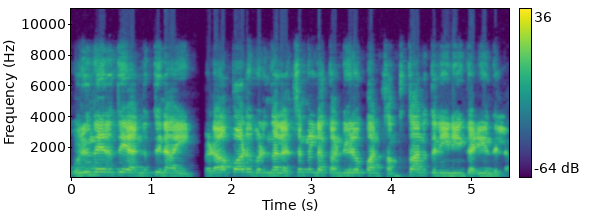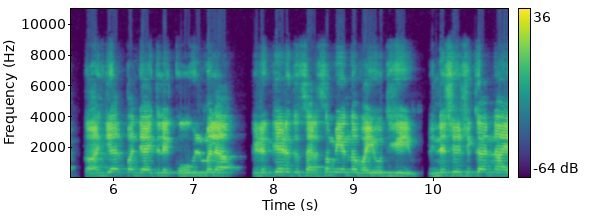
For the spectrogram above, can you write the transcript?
ഒരു നേരത്തെ അന്നത്തിനായി പെടാപ്പാട് പെടുന്ന ലക്ഷങ്ങളുടെ കണ്ണീരൊപ്പാൻ സംസ്ഥാനത്തിന് ഇനിയും കഴിയുന്നില്ല. കാഞ്ചിയാർ പഞ്ചായത്തിലെ കോവിൽമല കിഴക്കേടത്ത് സരസമ്മ എന്ന വയോധികയും ഭിന്നശേഷിക്കാരനായ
